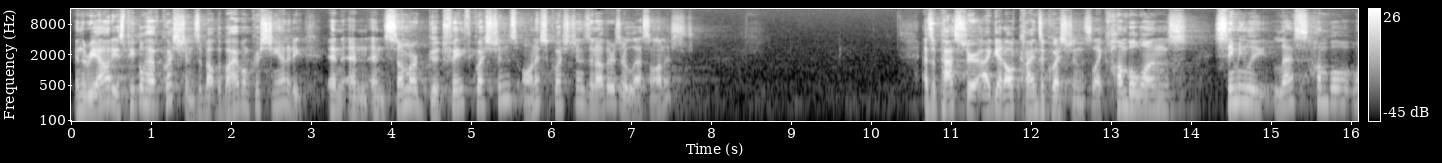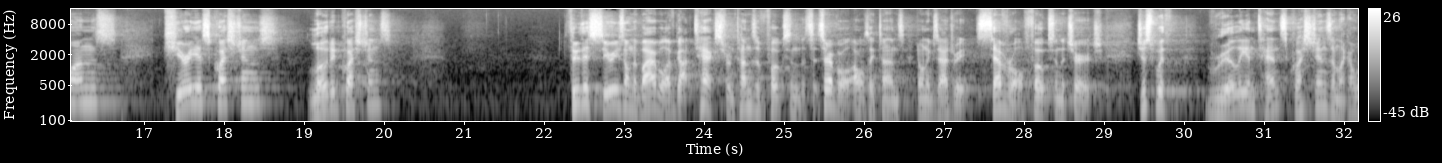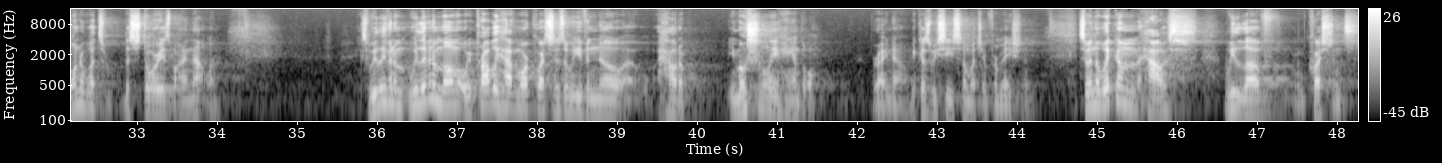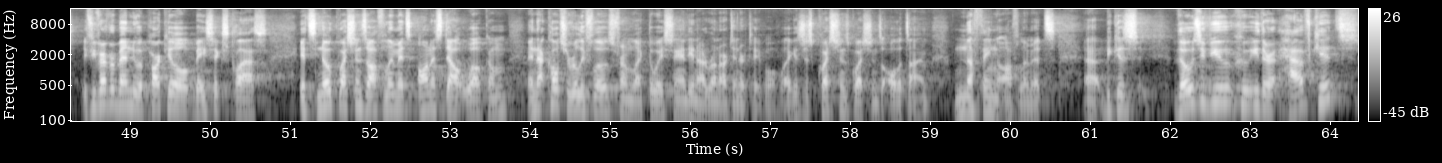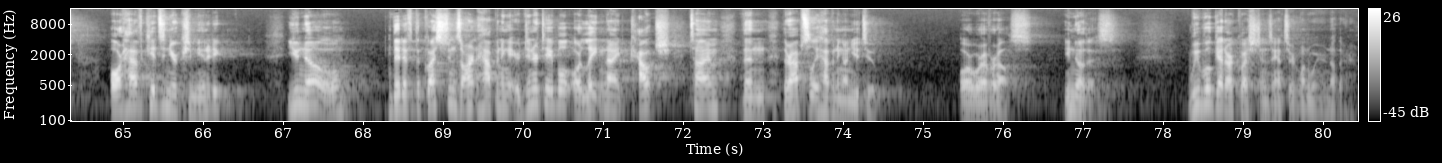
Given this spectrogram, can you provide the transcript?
And the reality is, people have questions about the Bible and Christianity. And, and, and some are good faith questions, honest questions, and others are less honest. As a pastor, I get all kinds of questions, like humble ones, seemingly less humble ones, curious questions, loaded questions. Through this series on the Bible, I've got texts from tons of folks in the, several, I won't say tons, don't exaggerate, several folks in the church, just with really intense questions. I'm like, I wonder what the story is behind that one. Because we live in a, we live in a moment where we probably have more questions than we even know uh, how to emotionally handle right now because we see so much information. So in the Wickham house, we love questions. If you've ever been to a Park Hill Basics class, it's no questions off limits, honest doubt welcome. And that culture really flows from like the way Sandy and I run our dinner table. Like it's just questions, questions all the time, nothing off limits. Uh, because those of you who either have kids or have kids in your community, you know that if the questions aren't happening at your dinner table or late night couch time, then they're absolutely happening on YouTube or wherever else. You know this. We will get our questions answered one way or another,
